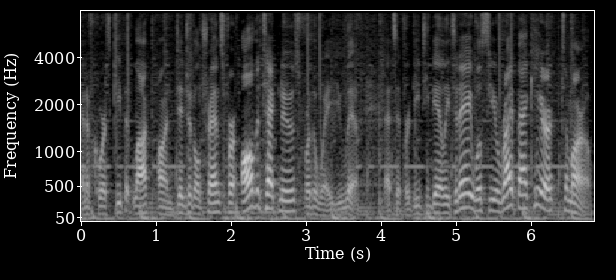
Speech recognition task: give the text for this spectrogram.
and of course keep it locked on Digital Trends for all the tech news for the way you live. That's it for DT Daily today. We'll see you right back here tomorrow.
